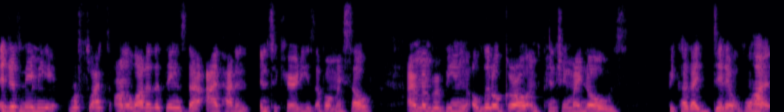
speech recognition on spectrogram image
it just made me reflect on a lot of the things that I've had in insecurities about myself. I remember being a little girl and pinching my nose because I didn't want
